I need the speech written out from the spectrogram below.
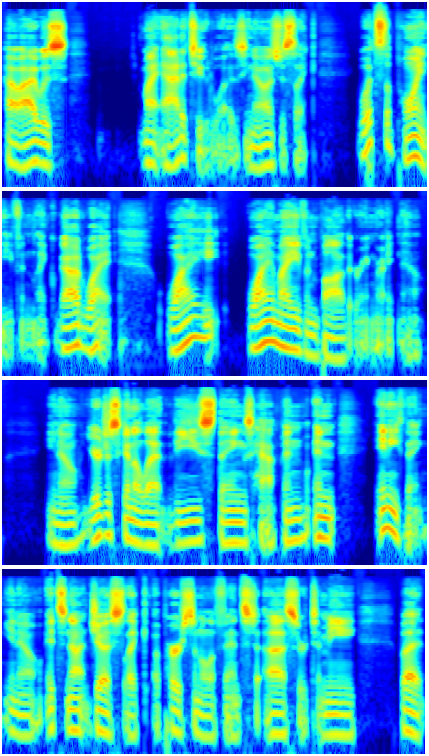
how I was. My attitude was, you know, I was just like, what's the point even? Like God, why, why, why am I even bothering right now? You know, you're just gonna let these things happen and anything. You know, it's not just like a personal offense to us or to me but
